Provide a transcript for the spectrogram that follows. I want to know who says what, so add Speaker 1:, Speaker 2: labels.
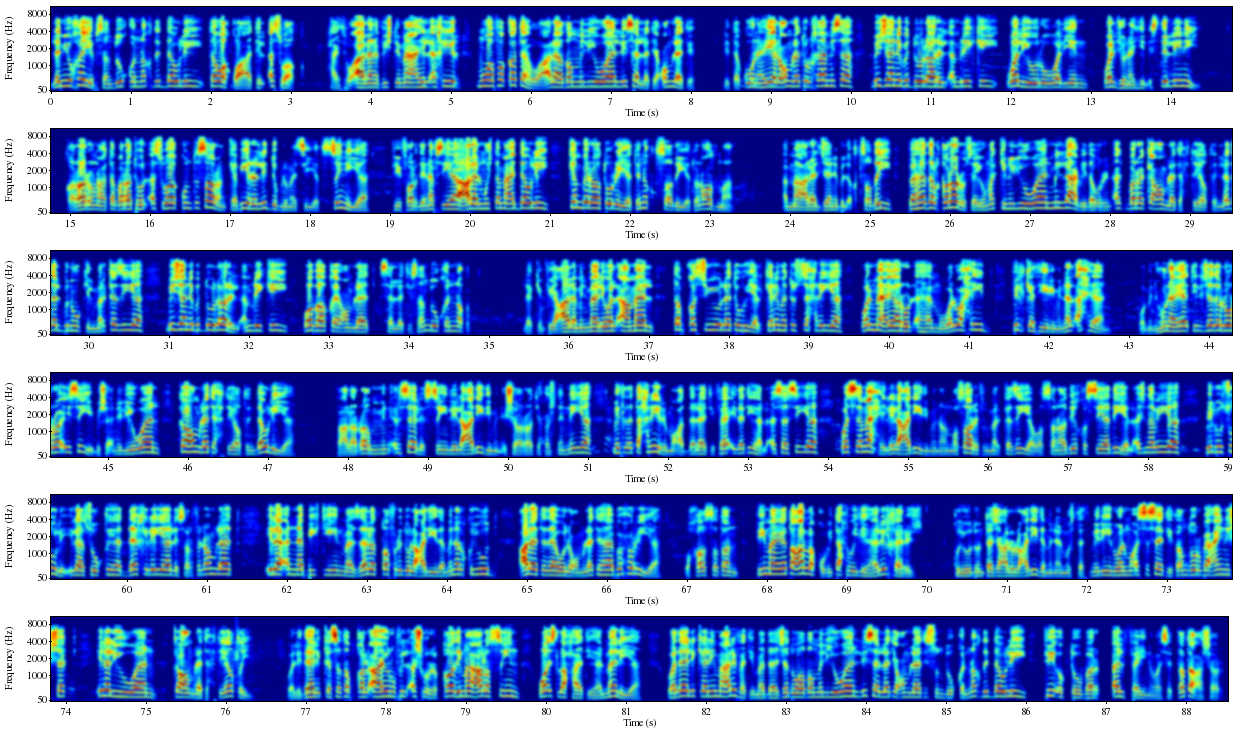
Speaker 1: لم يخيب صندوق النقد الدولي توقعات الأسواق حيث أعلن في اجتماعه الأخير موافقته على ضم اليوان لسلة عملته لتكون هي العملة الخامسة بجانب الدولار الأمريكي واليورو والين والجنيه الاسترليني. قرار اعتبرته الأسواق انتصارا كبيرا للدبلوماسية الصينية في فرض نفسها على المجتمع الدولي كامبراطورية اقتصادية عظمى. أما على الجانب الاقتصادي فهذا القرار سيمكن اليوان من لعب دور أكبر كعملة احتياط لدى البنوك المركزية بجانب الدولار الأمريكي وباقي عملات سلة صندوق النقد. لكن في عالم المال والأعمال تبقى السيولة هي الكلمة السحرية والمعيار الأهم والوحيد في الكثير من الأحيان. ومن هنا يأتي الجدل الرئيسي بشأن اليوان كعملة احتياط دولية. فعلى الرغم من إرسال الصين للعديد من إشارات حسن النية مثل تحرير معدلات فائدتها الأساسية والسماح للعديد من المصارف المركزية والصناديق السيادية الأجنبية بالوصول إلى سوقها الداخلية لصرف العملات إلى أن بكين ما زالت تفرض العديد من القيود على تداول عملتها بحرية وخاصة فيما يتعلق بتحويلها للخارج. قيود تجعل العديد من المستثمرين والمؤسسات تنظر بعين الشك إلى اليوان كعملة احتياطي. ولذلك ستبقى الأعين في الأشهر القادمة على الصين وإصلاحاتها المالية. وذلك لمعرفة مدى جدوى ضم اليوان لسلة عملات صندوق النقد الدولي في أكتوبر 2016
